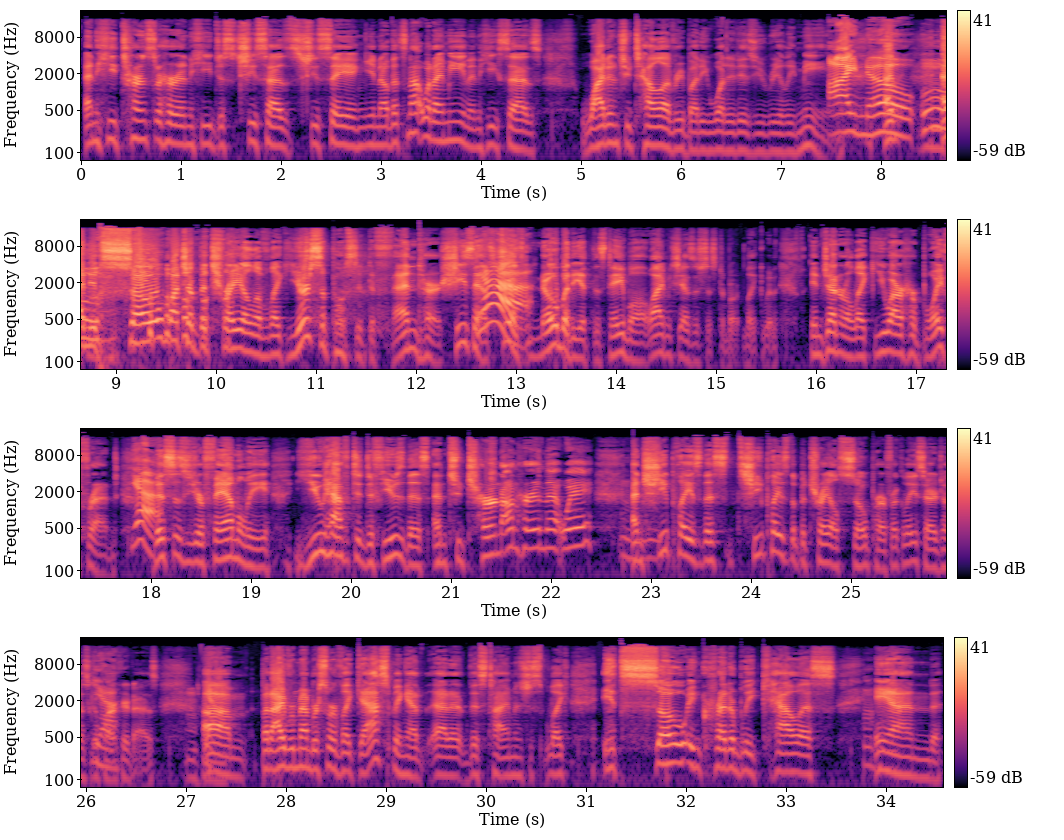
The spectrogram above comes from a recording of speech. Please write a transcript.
and he turns to her and he just she says she's saying you know that's not what I mean. And he says why don't you tell everybody what it is you really mean I know. and, and it's so much a betrayal of like you're supposed to defend her. She's has, she has nobody at this table. Well, I mean, she has a sister, but like in general, like you are her boyfriend. Yeah. this is your family. You have to diffuse this, and to turn on her in that way. Mm-hmm. And she plays this. She plays the betrayal so perfectly. Sarah Jessica Yeah. Parker does. Um, but I remember sort of like gasping at at it this time. It's just like it's so incredibly callous Mm-hmm. and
